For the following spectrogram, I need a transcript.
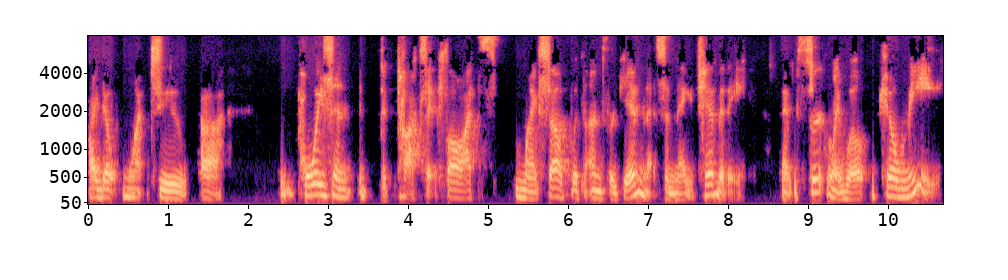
I don't want to uh, poison toxic thoughts myself with unforgiveness and negativity. It certainly will kill me.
